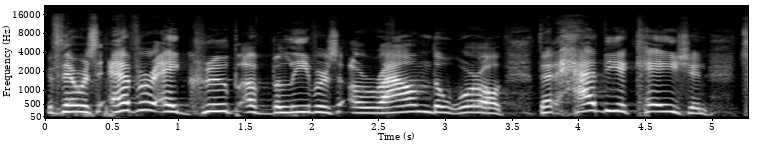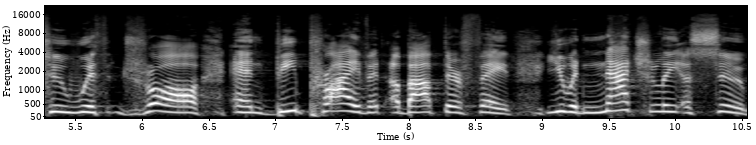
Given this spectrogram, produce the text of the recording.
if there was ever a group of believers around the world that had the occasion to withdraw and be private about their faith, you would naturally assume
